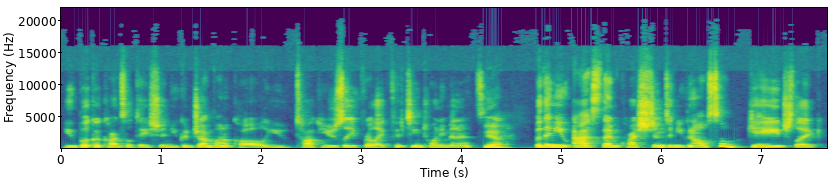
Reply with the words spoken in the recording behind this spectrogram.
You book a consultation. You could jump on a call. You talk usually for like 15, 20 minutes. Yeah. But then you ask them questions and you can also gauge like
